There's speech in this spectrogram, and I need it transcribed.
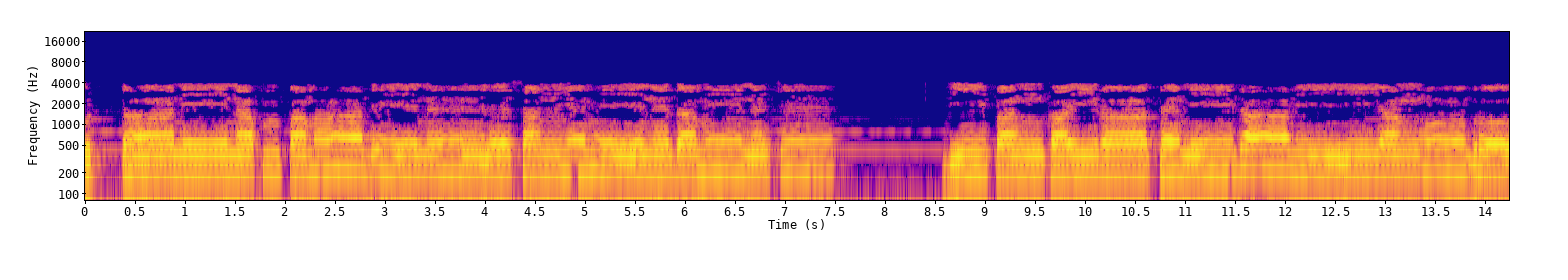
උත්තානේනප් පමාදේන සංයමේන දමේන ච දීපං කෛරාත මේදාවි යං ඕඝෝනාබිකිරති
